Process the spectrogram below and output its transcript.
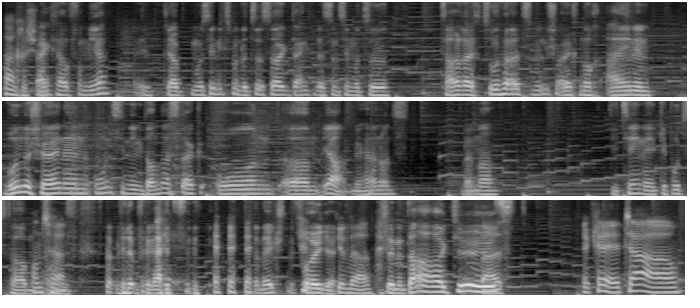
Dankeschön. Danke auch von mir. Ich glaube, muss ich nichts mehr dazu sagen. Danke, dass ihr uns immer zu zahlreich zuhört. Wünsche euch noch einen wunderschönen, unsinnigen Donnerstag und ähm, ja, wir hören uns, wenn wir die Zähne geputzt haben und hören. wieder bereit sind für die nächste Folge. Genau. Schönen Tag, tschüss. Passt. Okay, ciao.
